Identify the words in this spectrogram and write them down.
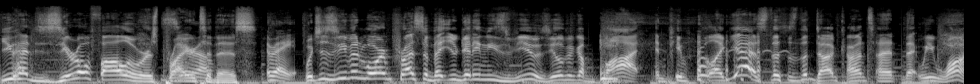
you had zero followers prior Zero. to this, Right. Which is even more impressive that you're getting these views. You look like a bot, and people are like, "Yes, this is the dog content that we want."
